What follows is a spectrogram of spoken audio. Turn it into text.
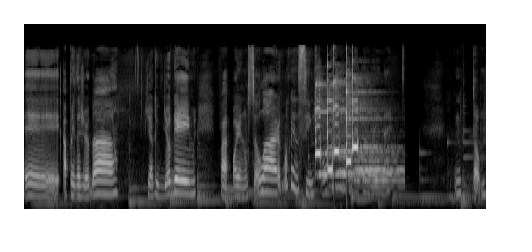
é, aprenda a jogar, joga videogame, olha no celular, alguma coisa assim. Né? Então.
